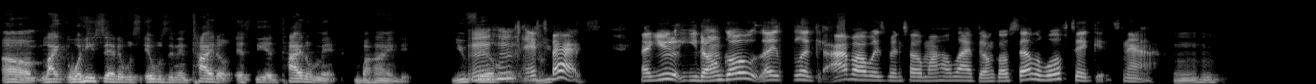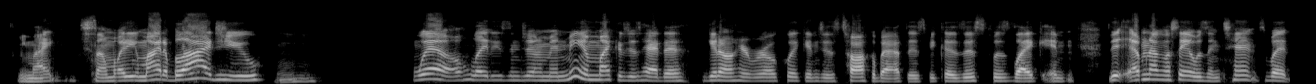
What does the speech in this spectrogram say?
Um like what he said it was it was an entitled it's the entitlement behind it. You feel Mhm, It's you- facts. Like you, you don't go. Like, look, I've always been told my whole life, don't go sell the wolf tickets. Now Mhm, you might, somebody might oblige you. mhm. Well, ladies and gentlemen, me and Micah just had to get on here real quick and just talk about this because this was like, and I'm not gonna say it was intense, but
